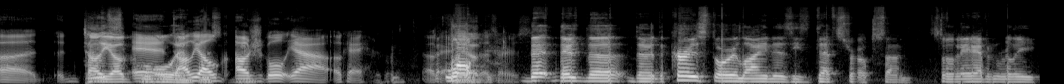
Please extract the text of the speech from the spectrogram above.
uh Talia al and Talia al al Ghul? Yeah. Okay. Okay. Well, those are hers. the, the the the the current storyline is he's Deathstroke's son, so they haven't really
